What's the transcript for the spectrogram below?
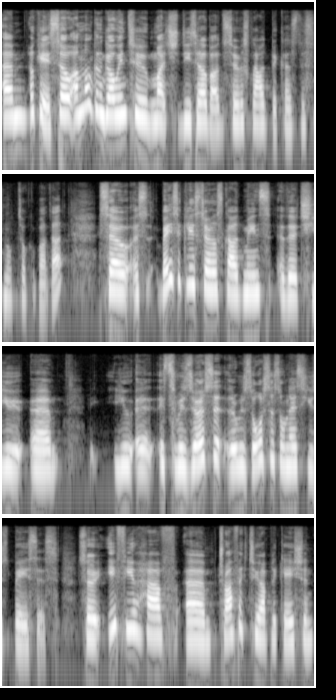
Um, okay, so I'm not going to go into much detail about the Serverless Cloud because this is not talk about that. So uh, basically, Serverless Cloud means that you, um, you uh, it's resources, resources on a use basis. So if you have um, traffic to your application,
